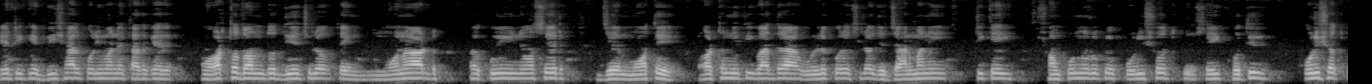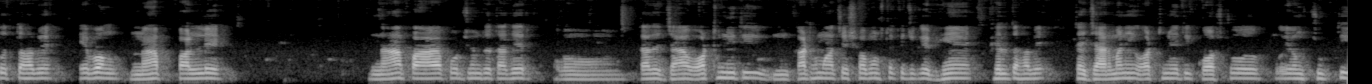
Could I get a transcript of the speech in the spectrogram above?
এটিকে বিশাল পরিমাণে তাদেরকে অর্থদণ্ড দিয়েছিল। তাই মনার্ড কুইনসের যে মতে অর্থনীতিবাদরা উল্লেখ করেছিল যে জার্মানিটিকেই সম্পূর্ণরূপে পরিশোধ, সেই ক্ষতির পরিশোধ করতে হবে এবং না পারলে, না পাওয়া পর্যন্ত তাদের তাদের যা অর্থনীতি কাঠামো আছে সমস্ত কিছুকে ভেঙে ফেলতে হবে। তাই জার্মানি অর্থনৈতিক কষ্ট এবং চুক্তি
